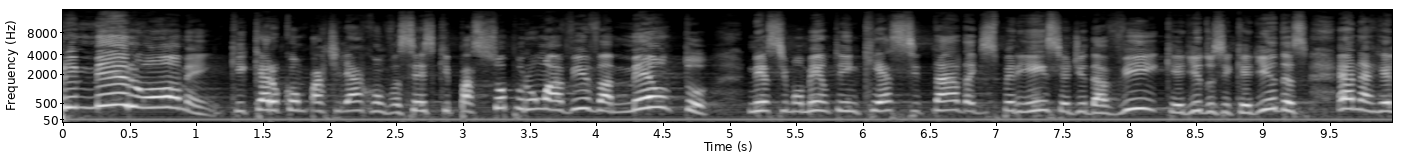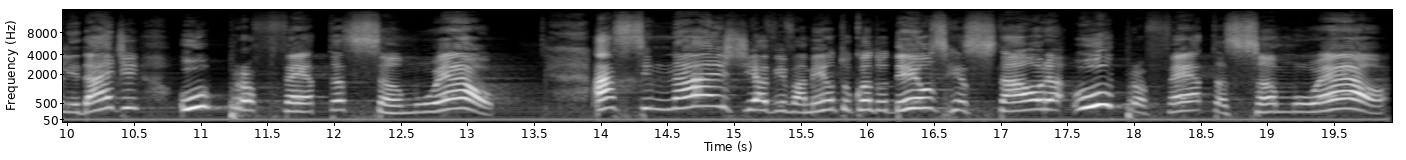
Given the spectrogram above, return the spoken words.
Primeiro homem que quero compartilhar com vocês que passou por um avivamento nesse momento em que é citada a experiência de Davi, queridos e queridas, é na realidade o profeta Samuel. Há sinais de avivamento quando Deus restaura o profeta Samuel.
